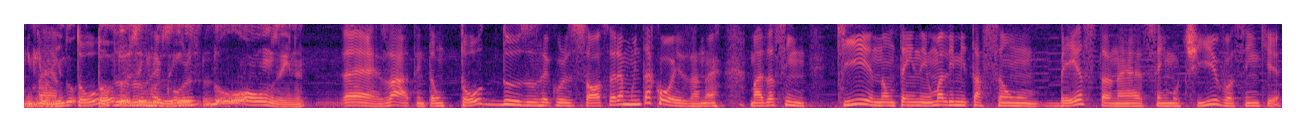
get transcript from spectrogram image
incluindo né, todos, todos os recursos do 11, né? É, exato. Então todos os recursos de software é muita coisa, né? Mas assim, que não tem nenhuma limitação besta, né, sem motivo, assim, que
